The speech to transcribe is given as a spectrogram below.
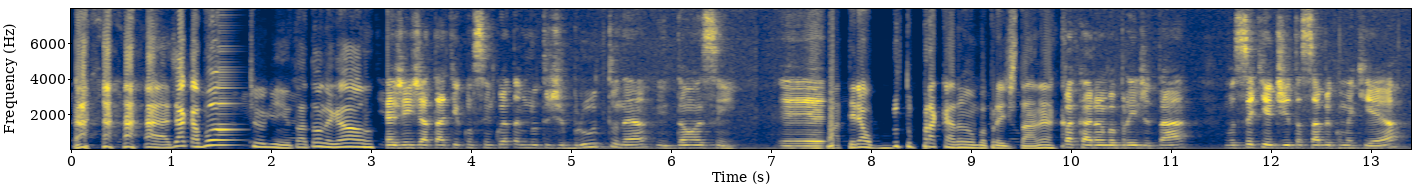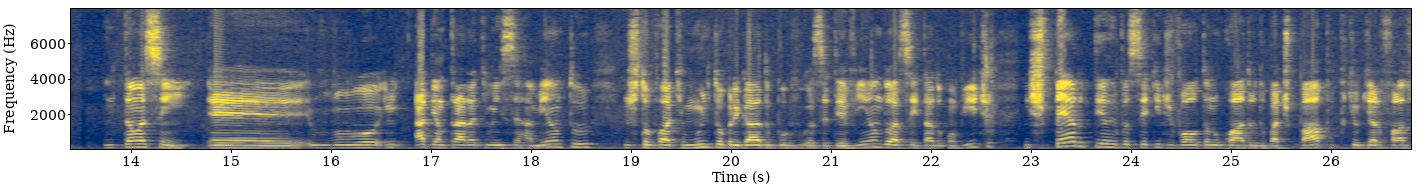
já acabou, joguinho? Tá tão legal. E a gente já tá aqui com 50 minutos de bruto, né? Então, assim. É... Material bruto pra caramba pra editar, né? Pra caramba pra editar. Você que edita sabe como é que é. Então, assim, é, vou adentrar aqui o encerramento. Estovak, muito obrigado por você ter vindo, aceitado o convite. Espero ter você aqui de volta no quadro do bate-papo, porque eu quero falar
